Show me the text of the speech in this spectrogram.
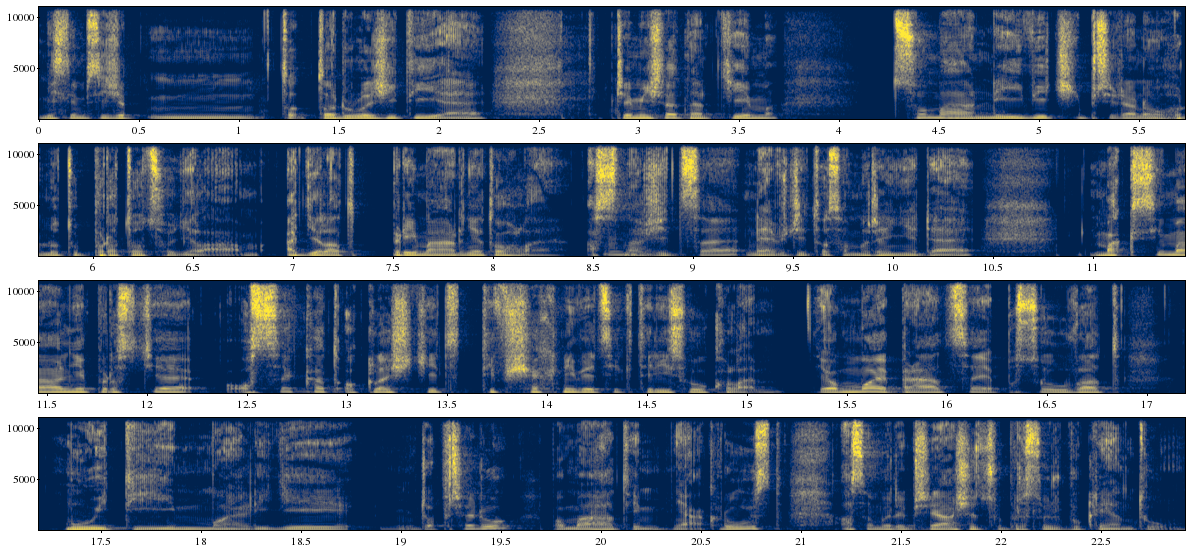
myslím si, že mm, to, to důležité je přemýšlet nad tím, co má největší přidanou hodnotu pro to, co dělám a dělat primárně tohle a mhm. snažit se, ne vždy to samozřejmě jde, maximálně prostě osekat, okleštit ty všechny věci, které jsou kolem. Jo, moje práce je posouvat můj tým, moje lidi dopředu, pomáhat jim nějak růst a samozřejmě přinášet super službu klientům.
